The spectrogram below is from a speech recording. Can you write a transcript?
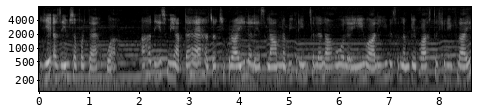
یہ عظیم سفر طے ہوا۔ احادیث میں آتا ہے، حضرت جبرائیل علیہ السلام نبی کریم صلی اللہ علیہ وآلہ وسلم کے پاس تشریف لائے۔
